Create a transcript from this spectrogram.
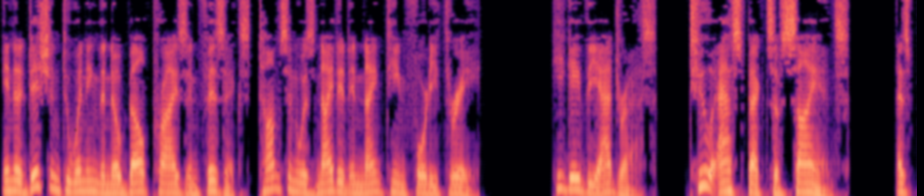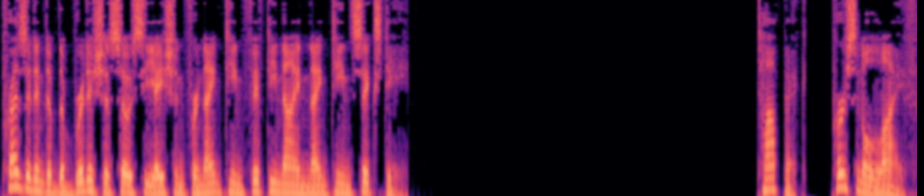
In addition to winning the Nobel Prize in Physics, Thomson was knighted in 1943. He gave the address, Two Aspects of Science, as president of the British Association for 1959–1960. Personal life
